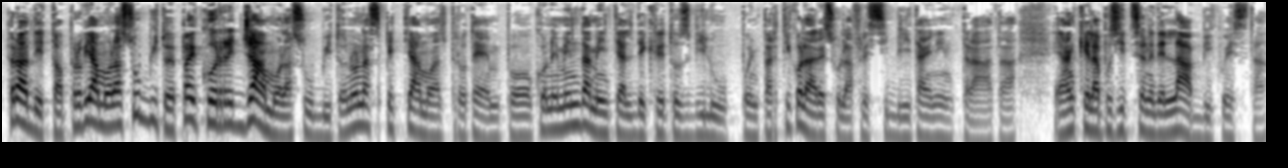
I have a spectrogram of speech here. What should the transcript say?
però ha detto approviamola subito e poi correggiamola subito, non aspettiamo altro tempo, con emendamenti al decreto sviluppo, in particolare sulla flessibilità in entrata. E anche la posizione dell'ABI questa?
